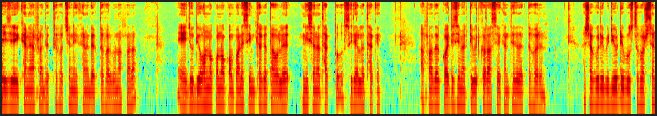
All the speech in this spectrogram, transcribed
এই যে এখানে আপনারা দেখতে পাচ্ছেন, এখানে দেখতে পারবেন আপনারা। এই যদি অন্য কোনো কোম্পানি সিম থাকে, তাহলে নিচনে থাকতো সিরিয়ালে থাকে। আপনাদের কয়টি সিম অ্যাক্টিভেট করা আছে, এখান থেকে দেখতে পারেন। আশা করি ভিডিওটি বুঝতে পারছেন।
